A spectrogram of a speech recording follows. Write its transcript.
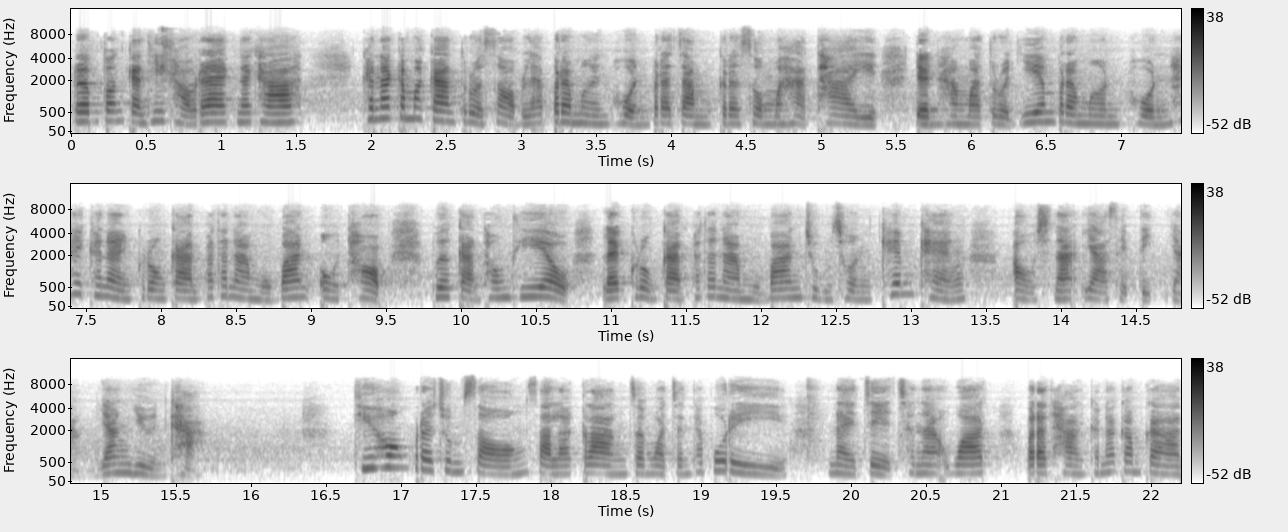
เริ่มต้นกันที่ข่าวแรกนะคะ คณะกรรมการตรวจสอบและประเมินผลประจำกระทรวงมหาดไทย เดินทางมาตรวจเยี่ยมประเมินผลให้คะแนนโครงการพัฒนาหมู่บ้านโอท็อปเพื่อการท่องเที่ยว และโครงการพัฒนาหมู่บ้านชุมชนเข้มแข็ง เอาชนะยาเสพติดอย่างยั่งยืนค่ะ ที่ห้องประชุม 2 สารกลางจังหวัดจันทบุรี นายเจตชนะวัฒน์ประธานคณะกรรมการ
